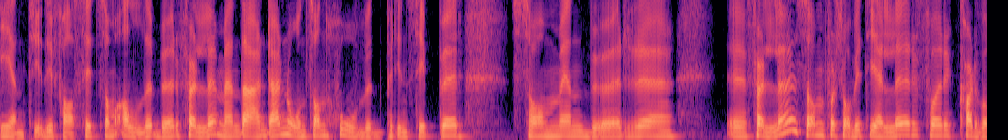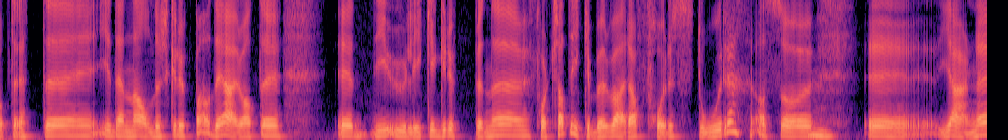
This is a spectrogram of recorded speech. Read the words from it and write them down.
entydig fasit som alle bør følge, men det er, det er noen sånn hovedprinsipper som en bør eh, følge, som for så vidt gjelder for kalveoppdrett eh, i denne aldersgruppa. og Det er jo at eh, eh, de ulike gruppene fortsatt ikke bør være for store. Altså eh, gjerne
